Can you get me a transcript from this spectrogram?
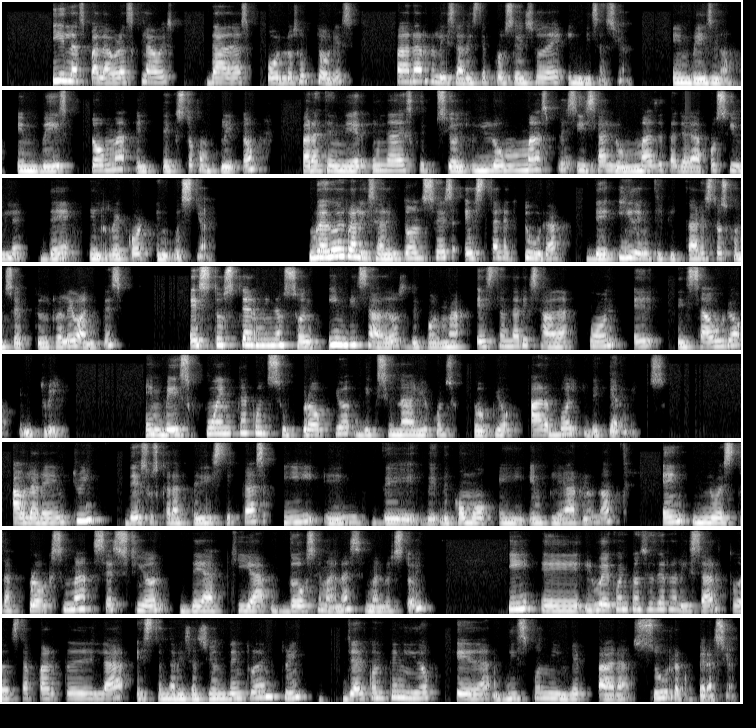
y las palabras claves dadas por los autores para realizar este proceso de indización. En Base no. En Base toma el texto completo para tener una descripción lo más precisa, lo más detallada posible del el récord en cuestión. Luego de realizar entonces esta lectura de identificar estos conceptos relevantes, estos términos son indizados de forma estandarizada con el tesauro tree. En vez cuenta con su propio diccionario, con su propio árbol de términos hablaré en Tree de sus características y eh, de, cómo eh, emplearlo, ¿no? En nuestra próxima sesión de aquí a dos semanas, si mal no estoy. Y eh, luego entonces de realizar toda esta parte de la estandarización dentro de Tree, ya el contenido queda disponible para su recuperación.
